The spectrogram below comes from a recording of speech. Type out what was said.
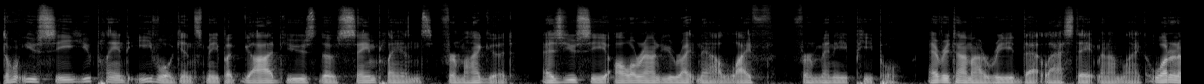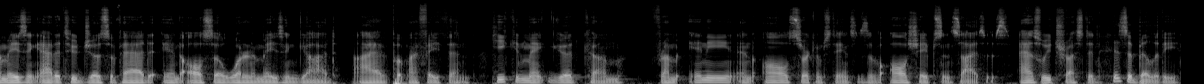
Don't you see? You planned evil against me, but God used those same plans for my good. As you see all around you right now, life for many people. Every time I read that last statement, I'm like, what an amazing attitude Joseph had, and also what an amazing God I have put my faith in. He can make good come from any and all circumstances of all shapes and sizes, as we trust in His ability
